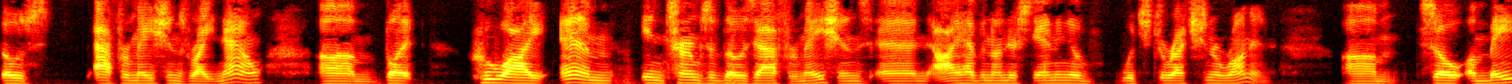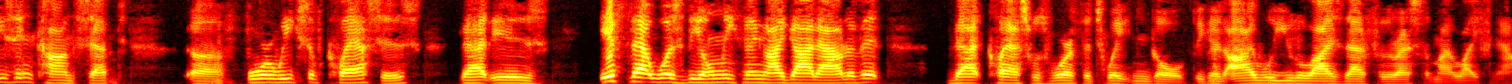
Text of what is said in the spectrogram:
those affirmations right now, um, but who I am in terms of those affirmations, and I have an understanding of which direction to run in. Um, so, amazing concept. Uh, four weeks of classes. That is if that was the only thing I got out of it, that class was worth its weight in gold because I will utilize that for the rest of my life now.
